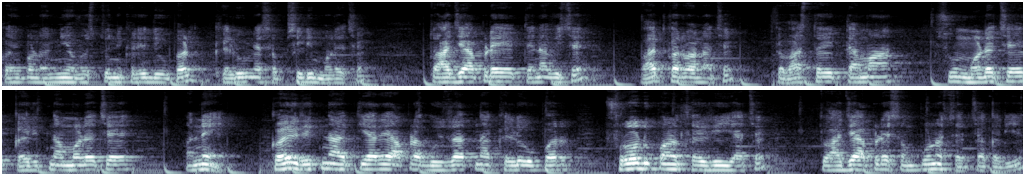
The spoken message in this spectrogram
કંઈ પણ અન્ય વસ્તુની ખરીદી ઉપર ખેડૂને સબસિડી મળે છે. તો આજે આપણે તેના વિશે વાત કરવાના છે કે વાસ્તવિકતામાં શું મળે છે, કઈ રીતના મળે છે અને કઈ રીતના અત્યારે આપણા ગુજરાતના ખેડૂત ઉપર ફ્રોડ પણ થઈ રહ્યા છે? તો આજે આપણે સંપૂર્ણ ચર્ચા કરીએ.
